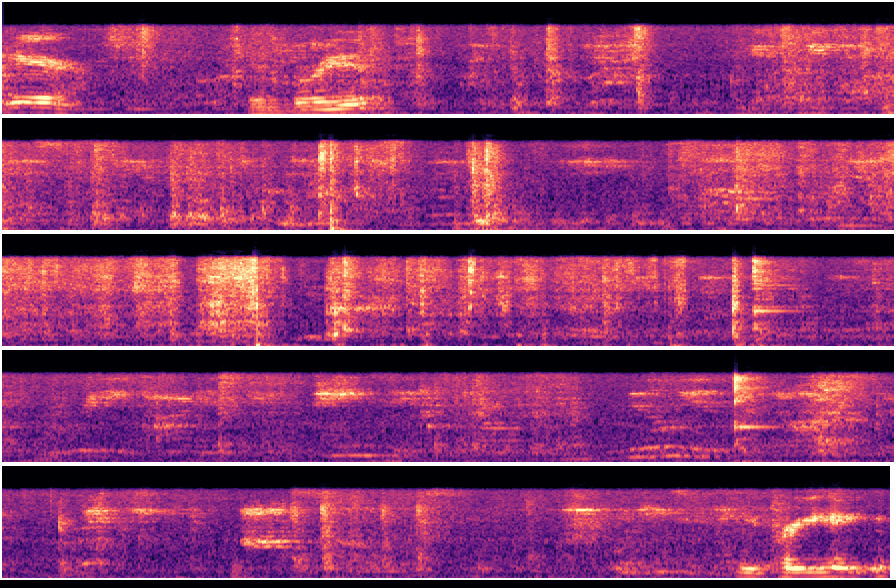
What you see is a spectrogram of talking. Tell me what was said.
Here. And bread? Preheating?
